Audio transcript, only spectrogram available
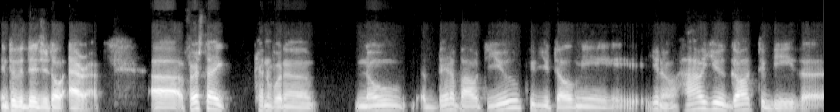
into the digital era. first, I kind of want to know a bit about you. Could you tell me, you know, how you got to be the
